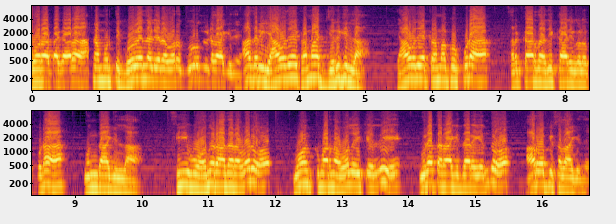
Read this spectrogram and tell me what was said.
ಹೋರಾಟಗಾರ ಕೃಷ್ಣಮೂರ್ತಿ ಗೋವಿಂದಳಿರವರು ದೂರು ನೀಡಲಾಗಿದೆ. ಆದರೆ ಯಾವುದೇ ಕ್ರಮ ಜರುಗಿಲ್ಲ. ಯಾವುದೇ ಕ್ರಮಕ್ಕೂ ಕೂಡ ಸರ್ಕಾರದ ಅಧಿಕಾರಿಗಳು ಕೂಡ ಮುಂದಾಗಿಲ್ಲ. ಸಿಇಒ ಅನುರಾಧರವರು ಮೋಹನ್ ಕುಮಾರ್ನ ಓಲೈಕೆಯಲ್ಲಿ ನಿರತರಾಗಿದ್ದಾರೆ ಎಂದು ಆರೋಪಿಸಲಾಗಿದೆ.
